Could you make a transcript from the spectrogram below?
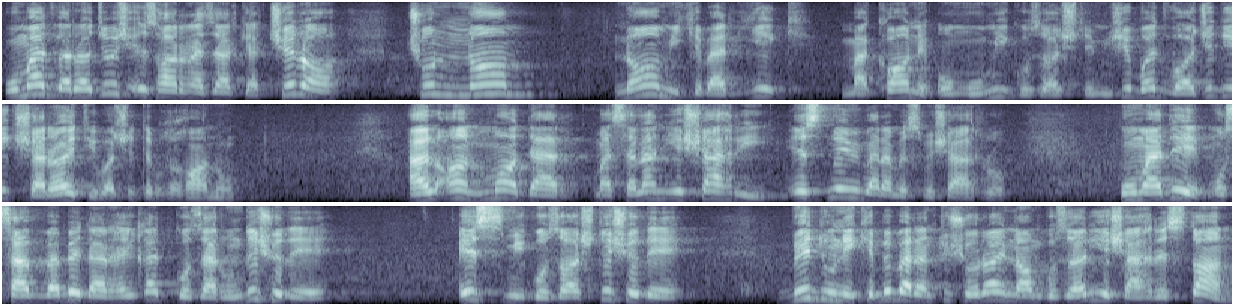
اومد و راجبش اظهار نظر کرد. چرا؟ چون نام نامی که بر یک مکان عمومی گذاشته میشه باید واجد یک شرایطی باشه طبق قانون. الان ما در مثلا یه شهری اسم نمی‌برم اسم شهر رو اومده مصوبه در حقیقت گذرونده شده اسمی گذاشته شده بدونی که ببرن تو شورای نامگذاری شهرستان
